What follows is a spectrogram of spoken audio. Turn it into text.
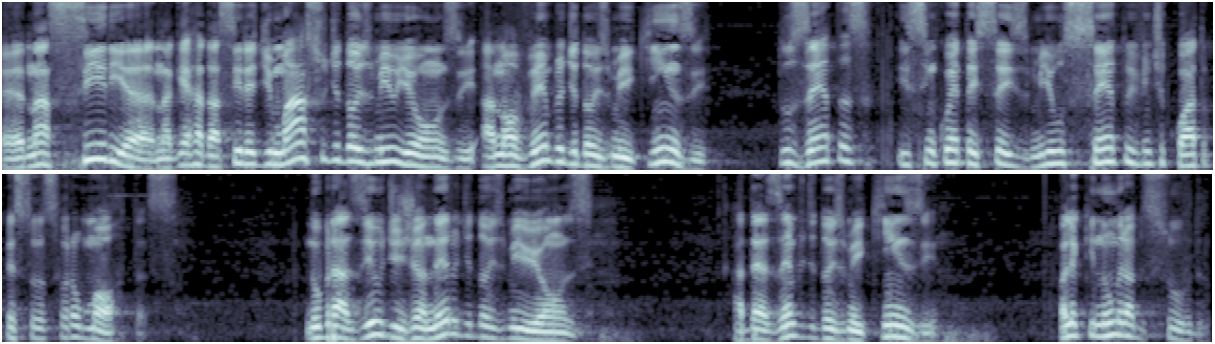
É, na Síria, na Guerra da Síria, de março de 2011 a novembro de 2015, 256.124 pessoas foram mortas. No Brasil, de janeiro de 2011 a dezembro de 2015, olha que número absurdo:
